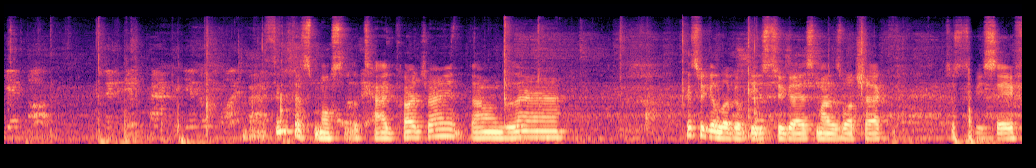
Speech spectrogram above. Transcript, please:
Get up and impact again those I think that's most of the tag cards, right? That one's there. I guess we can look up these two guys. Might as well check, just to be safe.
